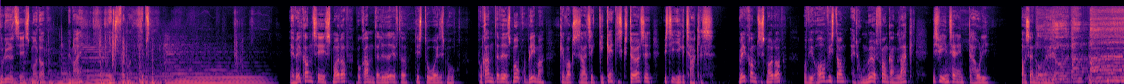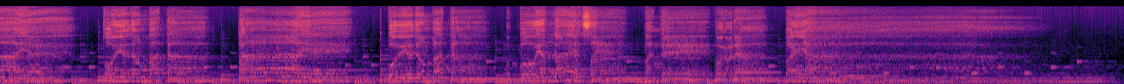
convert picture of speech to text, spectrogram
Du lytter til Småt Op med mig, Jens Fulmer Jebsen. Ja, velkommen til Småt Op, programmet, der leder efter det store i det små. Programmet, der ved, at små problemer kan vokse sig til gigantisk størrelse, hvis de ikke takles. Velkommen til Småt Op, hvor vi er overbevist om, at humøret får en gang lak, hvis vi indtager en daglig bossa nova.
